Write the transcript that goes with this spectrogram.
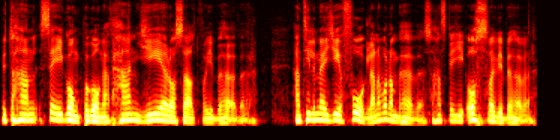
utan han säger gång på gång att han ger oss allt vad vi behöver. Han till och med ger fåglarna vad de behöver, så han ska ge oss vad vi behöver.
